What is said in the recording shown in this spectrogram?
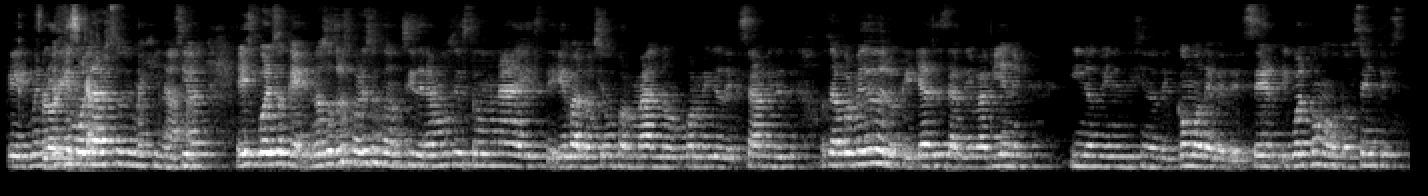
que bueno, estimular su imaginación. Es por eso que nosotros por eso consideramos esto una este, evaluación formal, no por medio de exámenes, o sea, por medio de lo que ya desde arriba viene y nos vienen diciendo de cómo debe de ser, igual como docentes,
